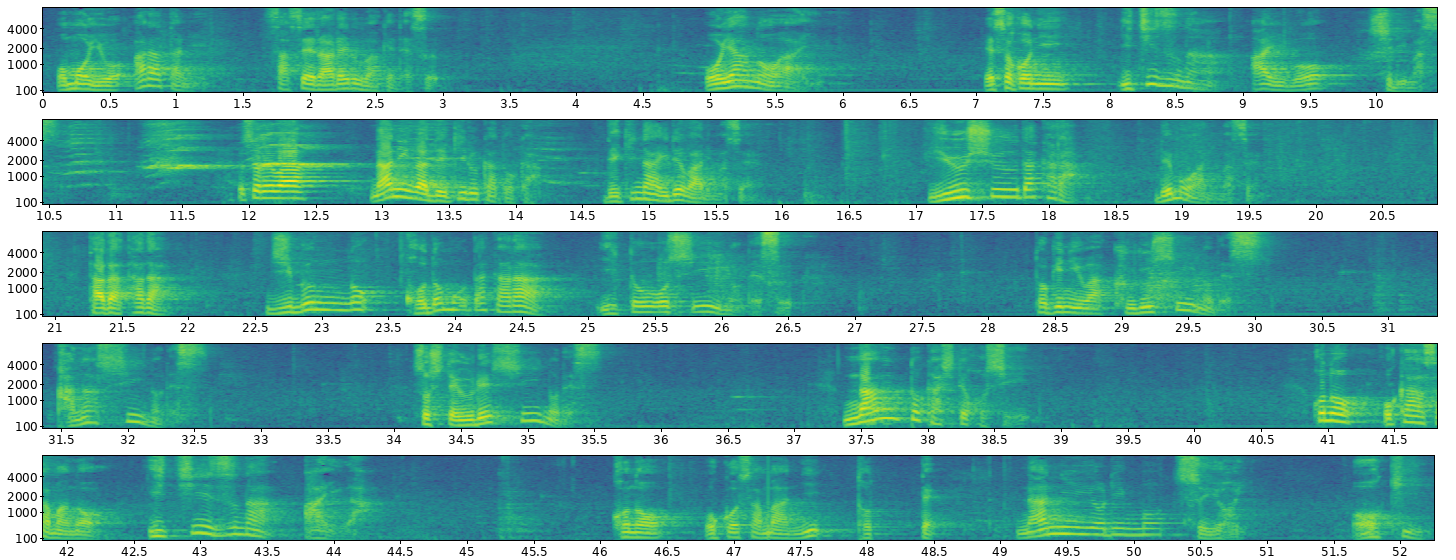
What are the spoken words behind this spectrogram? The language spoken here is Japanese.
思いを新たにさせられるわけです。親の愛。そこに一途な愛を知ります。それは何ができるかとかできないではありません。優秀だからでもありません。ただただ自分の子供だから愛おしいのです。時には苦しいのです。悲しいのです。そして嬉しいのです。何とかしてほしい。このお母様の一途な愛がこのお子様にとって何よりも強い大きい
